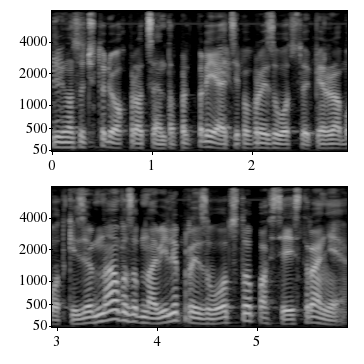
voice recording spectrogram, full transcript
94% предприятий по производству и переработке зерна возобновили производство по всей стране.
